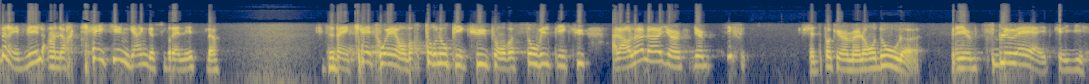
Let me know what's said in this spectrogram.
Drainville en a requinqué une gang de souverainistes, là. Qui dit, ben, quinte-ouais, on va retourner au PQ, puis on va sauver le PQ. Alors là, là, il y, a un, il y a un petit, je ne dis pas qu'il y a un melon d'eau, là, mais il y a un petit bleuet à être cueilli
